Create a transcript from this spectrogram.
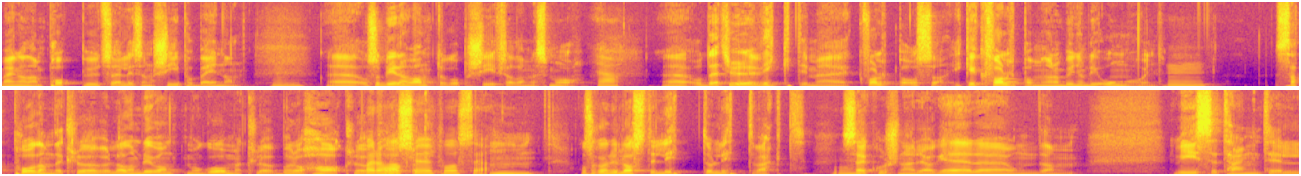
Med en gang de popper ut, så er det liksom ski på beina. Eh, og så blir de vant til å gå på ski fra de er små. Ja. Eh, og det tror jeg er viktig med kvalper også. Ikke kvalper, men når de begynner å bli ung hund. Mm. Sett på dem det kløvet. La dem bli vant med å gå med kløv. Bare å ha kløv Bare på ha seg. kløv på seg. Ja. Mm. Og så kan du laste litt og litt vekt. Se hvordan de reagerer, om de viser tegn til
